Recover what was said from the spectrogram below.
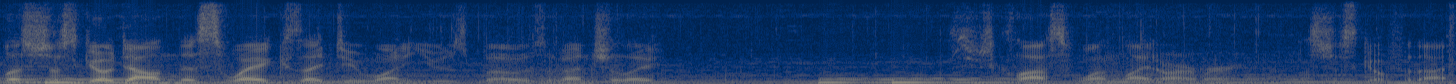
let's just go down this way because I do want to use bows eventually. Let's use class 1 light armor. Let's just go for that.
